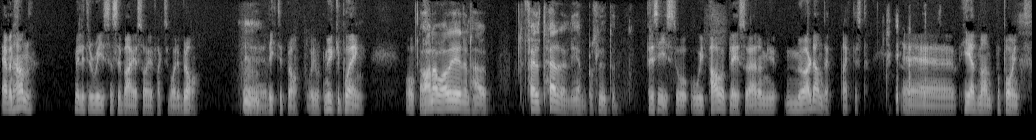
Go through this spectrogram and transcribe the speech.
även han med lite recency bias har ju faktiskt varit bra. Eh, riktigt bra och gjort mycket poäng. Och Ja, han har varit den här fältherren igen på slutet. Precis, och, och i powerplay så är de ju mördande faktiskt. Eh, Hedman på point,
